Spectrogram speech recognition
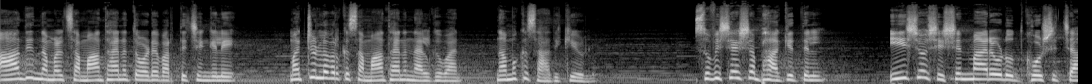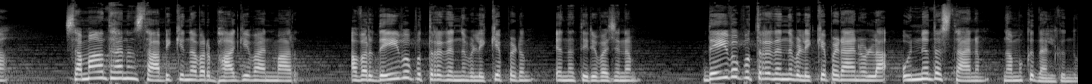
ആദ്യം നമ്മൾ സമാധാനത്തോടെ വർത്തിച്ചെങ്കിലേ മറ്റുള്ളവർക്ക് സമാധാനം നൽകുവാൻ നമുക്ക് സാധിക്കുകയുള്ളൂ. സുവിശേഷ ഭാഗ്യത്തിൽ ഈശോ ശിഷ്യന്മാരോട് ഉദ്ഘോഷിച്ച സമാധാനം സ്ഥാപിക്കുന്നവർ ഭാഗ്യവാന്മാർ അവർ ദൈവപുത്രരെന്ന് വിളിക്കപ്പെടും എന്ന തിരുവചനം ദൈവപുത്രരെന്ന് വിളിക്കപ്പെടാനുള്ള ഉന്നത സ്ഥാനം നമുക്ക് നൽകുന്നു.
